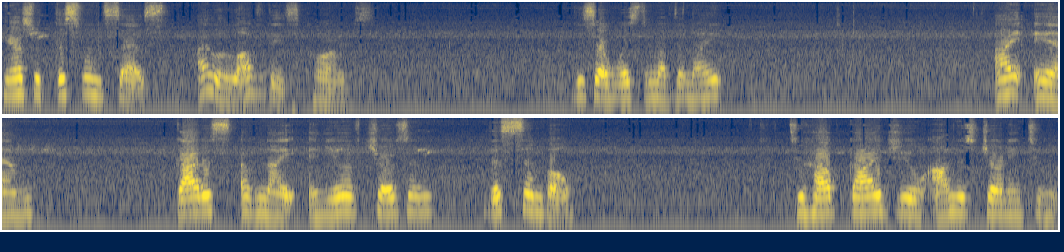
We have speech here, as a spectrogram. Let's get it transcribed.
Here's what this one says. I love these cards. These are Wisdom of the Night. I am Goddess of Night, and you have chosen this symbol to help guide you on this journey to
